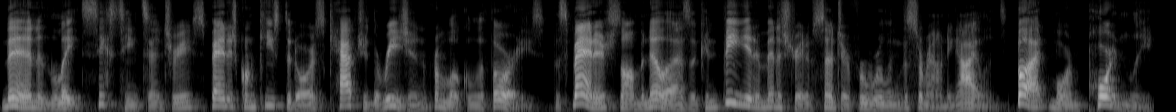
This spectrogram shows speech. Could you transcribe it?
Then, in the late 16th century, Spanish conquistadors captured the region from local authorities. The Spanish saw Manila as a convenient administrative center for ruling the surrounding islands. But, more importantly,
